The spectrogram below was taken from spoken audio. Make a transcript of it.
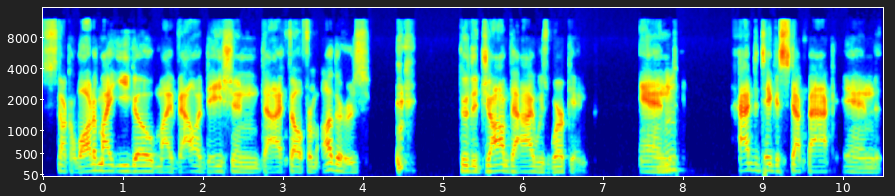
stuck a lot of my ego my validation that i felt from others through the job that i was working and mm-hmm. had to take a step back and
